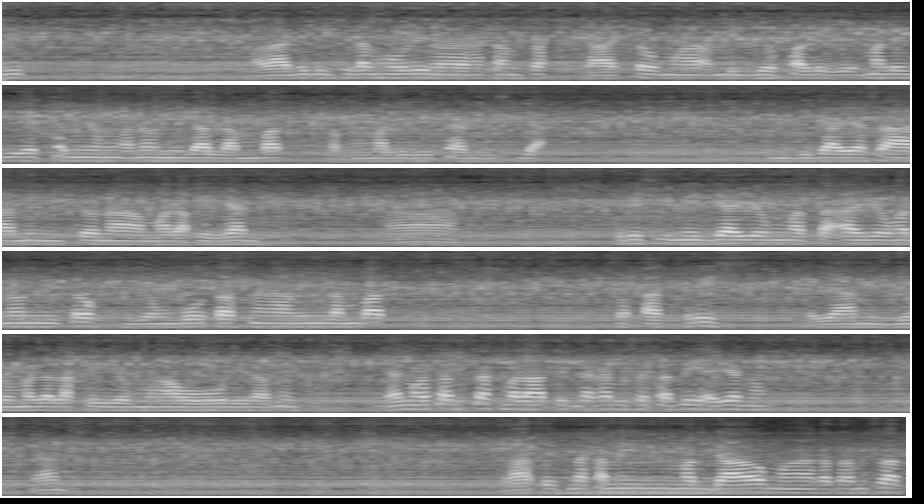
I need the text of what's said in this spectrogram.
deep. Marami din silang huli mga katamsak. Kaso mga medyo pali, maliliit lang yung ano nila lambat pag maliitan isda. Hindi gaya sa amin ito na malakihan. Ah, tris imedya yung mata yung ano nito, yung butas ng aming lambat. Saka tris. Kaya medyo malalaki yung mga huhuli namin. Yan mga tamsak, malapit na kami sa tabi. Ayan oh. Yan. Malapit na kaming magdaong mga katamsak.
